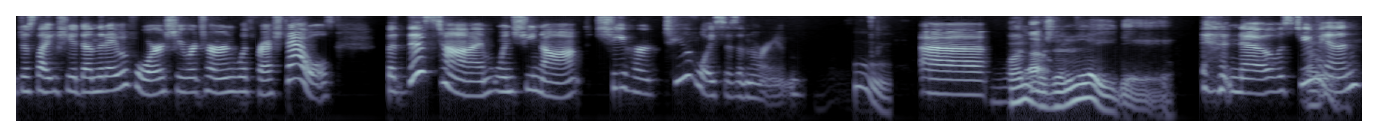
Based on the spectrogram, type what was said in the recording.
just like she had done the day before, she returned with fresh towels. But this time, when she knocked, she heard two voices in the room. Ooh. Uh, One was a lady. no, it was two Oh. men.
